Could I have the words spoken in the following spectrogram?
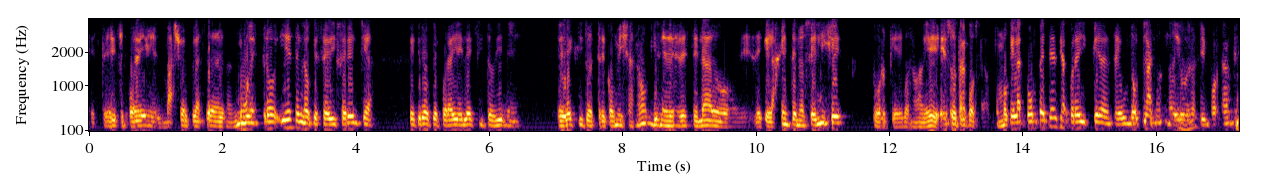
este, ese por ahí es el mayor placer nuestro y es en lo que se diferencia que creo que por ahí el éxito viene, el éxito entre comillas, ¿no? Viene desde ese lado de, que la gente nos elige porque, bueno, eh, es, otra cosa. Como que la competencia por ahí queda en segundo plano, no digo que no sea importante,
